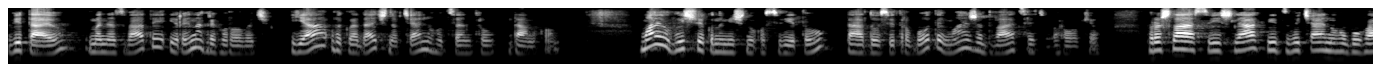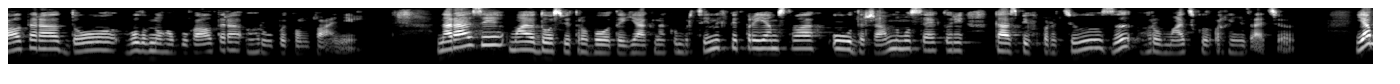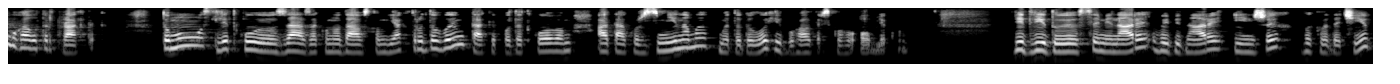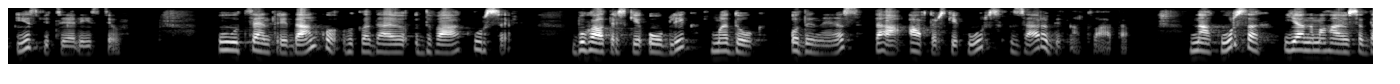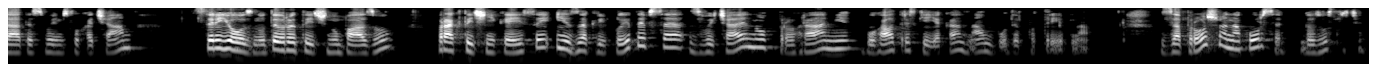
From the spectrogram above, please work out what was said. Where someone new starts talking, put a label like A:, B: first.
A: Вітаю! Мене звати Ірина Григорович. Я викладач навчального центру Данко. Маю вищу економічну освіту та досвід роботи майже 20 років. Пройшла свій шлях від звичайного бухгалтера до головного бухгалтера групи компаній. Наразі маю досвід роботи як на комерційних підприємствах у державному секторі та співпрацюю з громадською організацією. Я бухгалтер-практик. Тому слідкую за законодавством як трудовим, так і податковим, а також змінами в методології бухгалтерського обліку. Відвідую семінари, вебінари інших викладачів і спеціалістів. У центрі Данко викладаю два курси: бухгалтерський облік, медок 1С та авторський курс Заробітна плата. На курсах я намагаюся дати своїм слухачам серйозну теоретичну базу, практичні кейси і закріпити все, звичайно, в програмі бухгалтерській, яка нам буде потрібна. Запрошую на курси. До зустрічі!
